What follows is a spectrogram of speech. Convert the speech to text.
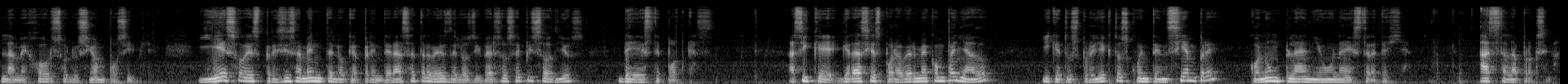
la mejor solución posible. Y eso es precisamente lo que aprenderás a través de los diversos episodios de este podcast. Así que gracias por haberme acompañado y que tus proyectos cuenten siempre con un plan y una estrategia. Hasta la próxima.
